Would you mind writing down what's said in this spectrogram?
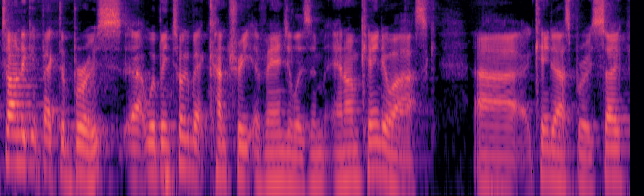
time to get back to Bruce. Uh, we've been talking about country evangelism, and I'm keen to ask. Uh, keen to ask Bruce. So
